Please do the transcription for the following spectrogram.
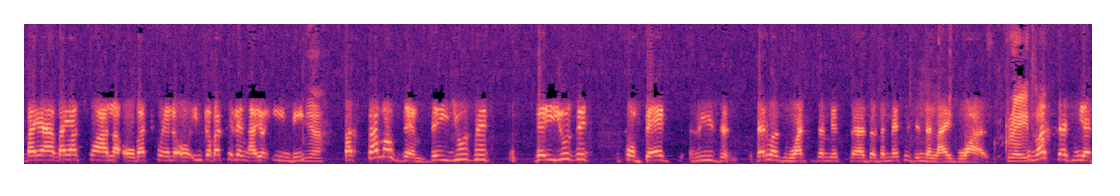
baya bayathwala or bathwele or into abathele ngayo imbi yeah. but some of them they use it they use it for bad reasons that was what the mes- the, the, the message in the live was Great. not that we are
